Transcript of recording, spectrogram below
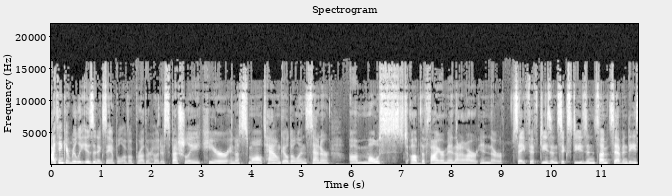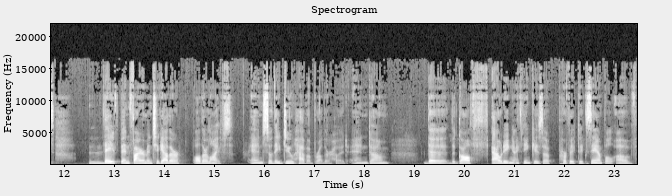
I think it really is an example of a brotherhood, especially here in a small town, Guilderland Center. Um, most of the firemen that are in their, say, 50s and 60s and some 70s, they've been firemen together all their lives. And so they do have a brotherhood. And um, the, the golf outing, I think, is a perfect example of,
